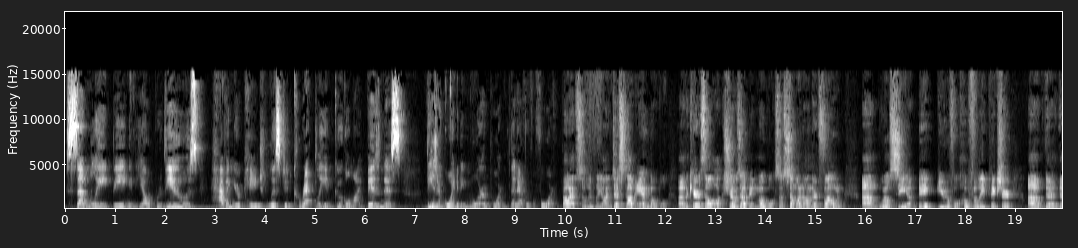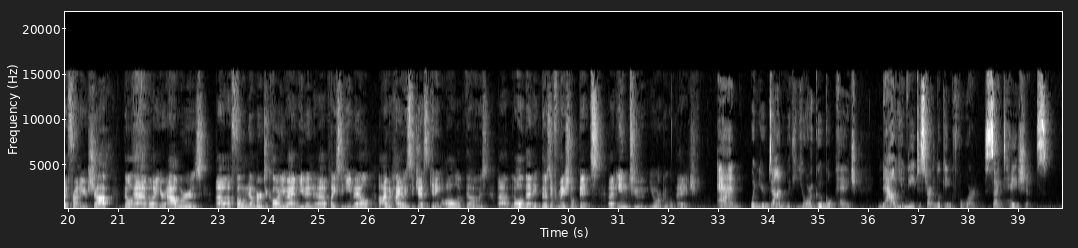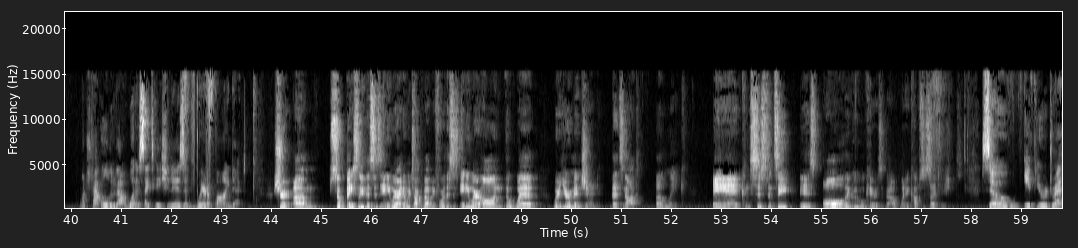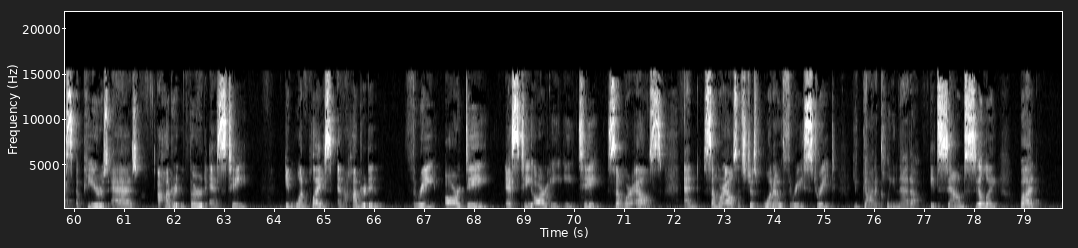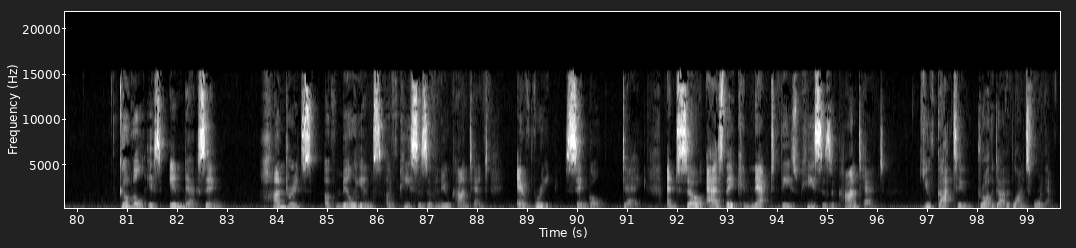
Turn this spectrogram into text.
Suddenly being in Yelp reviews, having your page listed correctly in Google My Business, these are going to be more important than ever before. Oh, absolutely. On desktop and mobile. Uh, the carousel shows up in mobile, so someone on their phone um, will see a big, beautiful, hopefully, picture of the, the front of your shop. They'll have uh, your hours, uh, a phone number to call you at, even a place to email. Uh, I would highly suggest getting all of those, uh, all that, those informational bits uh, into your Google page. And when you're done with your Google page, now you need to start looking for citations. Why don't you talk a little bit about what a citation is and where to find it? Sure. Um, so basically, this is anywhere, I know we talked about before, this is anywhere on the web where you're mentioned that's not a link. And consistency is all that Google cares about when it comes to citations. So if your address appears as 103rd ST, in one place and 103 RD, S T R E E T, somewhere else, and somewhere else it's just 103 Street, you gotta clean that up. It sounds silly, but Google is indexing hundreds of millions of pieces of new content every single day. And so, as they connect these pieces of content, you've got to draw the dotted lines for them.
